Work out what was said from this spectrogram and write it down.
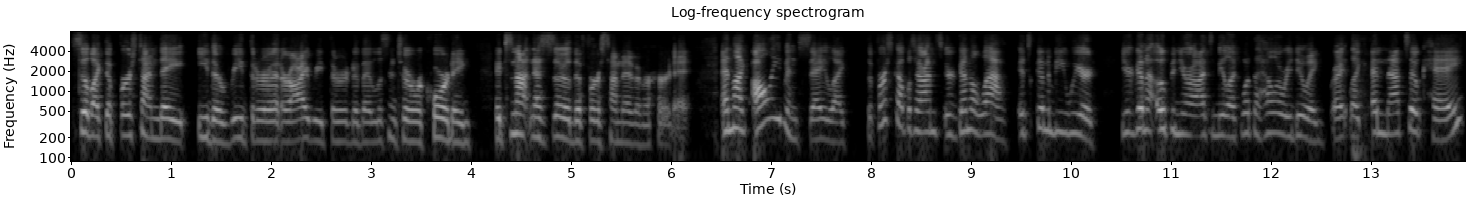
So, like the first time they either read through it or I read through it or they listen to a recording, it's not necessarily the first time they've ever heard it. And like, I'll even say, like, the first couple times, you're going to laugh. It's going to be weird. You're going to open your eyes and be like, what the hell are we doing? Right. Like, and that's okay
